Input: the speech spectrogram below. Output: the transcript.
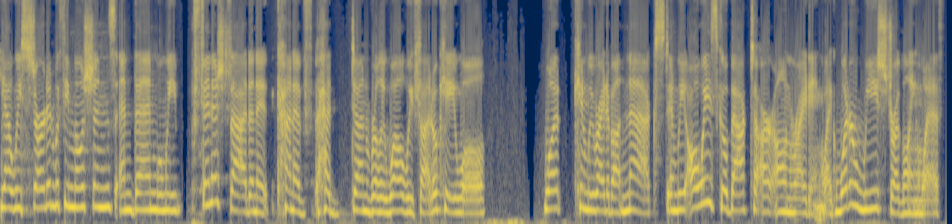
yeah, we started with emotions. And then when we finished that and it kind of had done really well, we thought, okay, well, what can we write about next? And we always go back to our own writing. Like, what are we struggling with?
